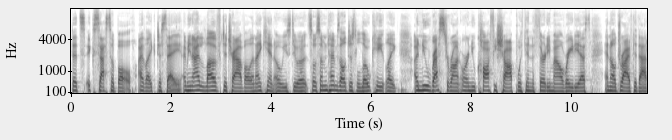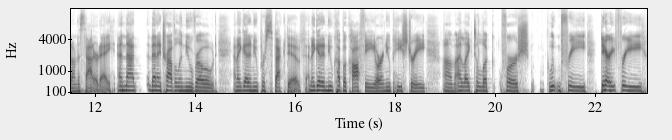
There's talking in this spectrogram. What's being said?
that's accessible, I like to say. I mean, I love to travel and I can't always do it. So sometimes I'll just locate like a new restaurant or a new coffee shop within a 30 mile radius and I'll drive to that on a Saturday. And that then I travel a new road and I get a new perspective and I get a new cup of coffee or a new pastry. Um, I like to look for sh- gluten free, dairy free,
